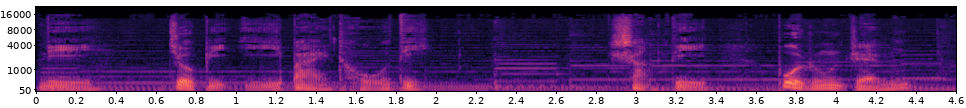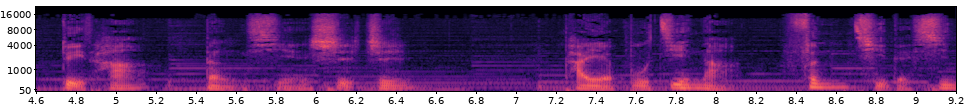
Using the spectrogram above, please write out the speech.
你。就必一败涂地。上帝不容人对他等闲视之，他也不接纳分歧的心，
